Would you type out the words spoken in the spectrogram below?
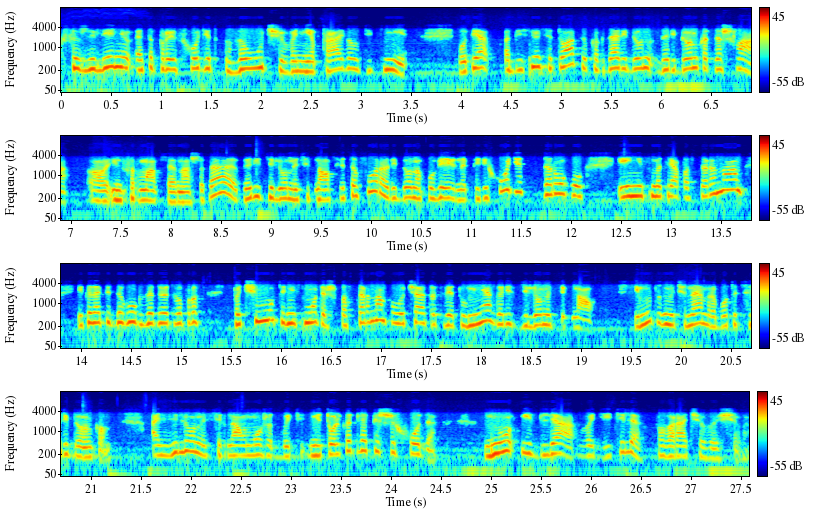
к сожалению, это происходит заучивание правил детьми. Вот я объясню ситуацию, когда ребен, до ребенка дошла э, информация наша, да, горит зеленый сигнал светофора, ребенок уверенно переходит дорогу, и несмотря по сторонам, и когда педагог задает вопрос, почему ты не смотришь по сторонам, получает ответ, у меня горит зеленый сигнал. И мы тут начинаем работать с ребенком. А зеленый сигнал может быть не только для пешехода, но и для водителя, поворачивающего.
